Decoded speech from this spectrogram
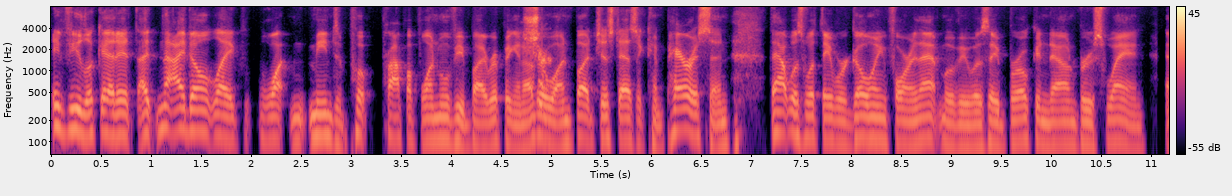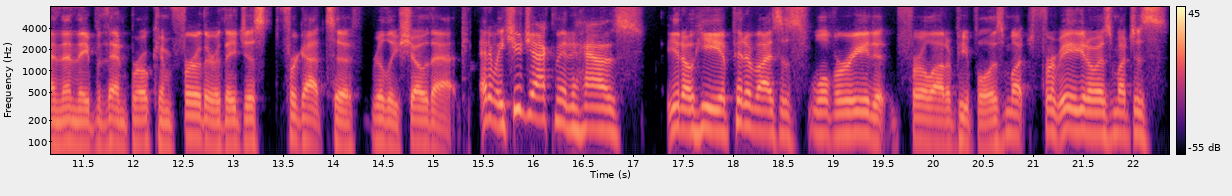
If you look at it, I, I don't like what mean to put prop up one movie by ripping another Sure. one, but just as a comparison, that was what they were going for in that movie was they broken down Bruce Wayne and then they then broke him further. They just forgot to really show that. Anyway, Hugh Jackman has you know he epitomizes Wolverine for a lot of people as much for me you know as much as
